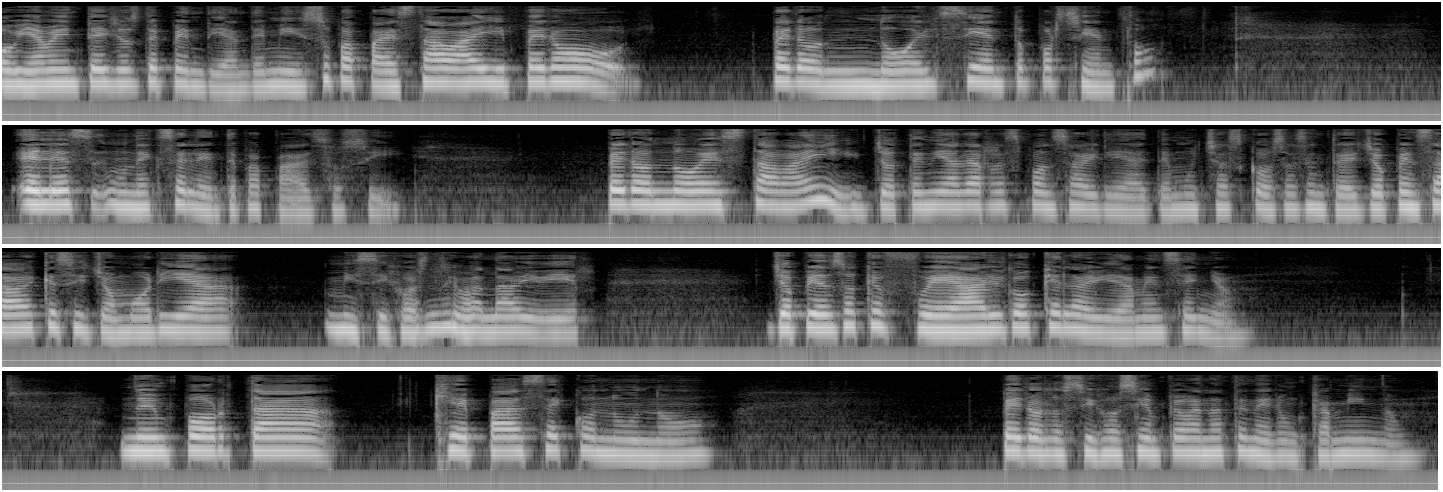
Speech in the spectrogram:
Obviamente ellos dependían de mí. Su papá estaba ahí, pero, pero no el ciento por ciento. Él es un excelente papá, eso sí. Pero no estaba ahí. Yo tenía la responsabilidad de muchas cosas. Entonces yo pensaba que si yo moría, mis hijos no iban a vivir. Yo pienso que fue algo que la vida me enseñó. No importa qué pase con uno, pero los hijos siempre van a tener un camino.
